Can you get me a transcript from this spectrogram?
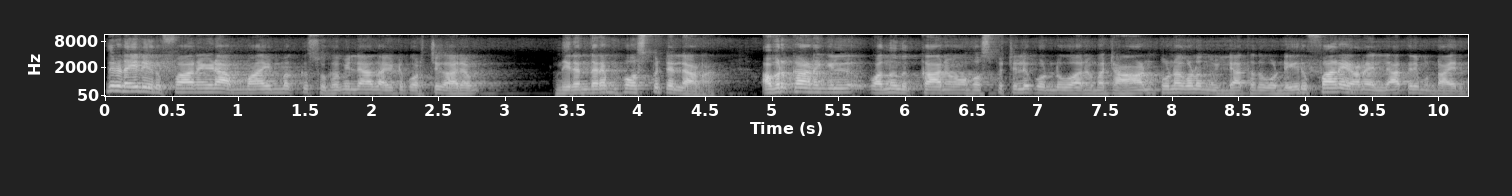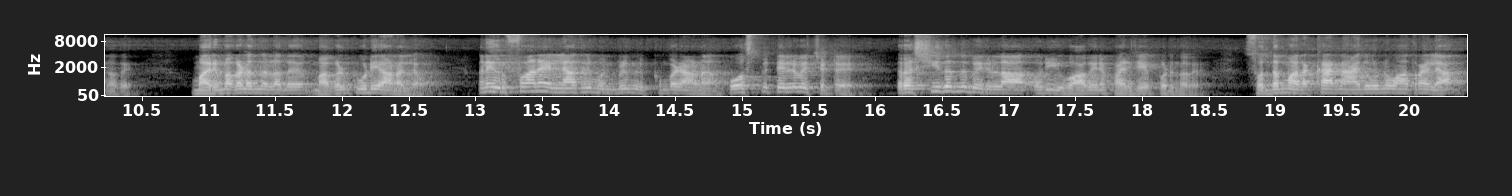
ഇതിനിടയിൽ ഇർഫാനയുടെ അമ്മായിമ്മക്ക് സുഖമില്ലാതായിട്ട് കുറച്ചു കാലം നിരന്തരം ഹോസ്പിറ്റലിലാണ് അവർക്കാണെങ്കിൽ വന്ന് നിൽക്കാനോ ഹോസ്പിറ്റലിൽ കൊണ്ടുപോകാനോ മറ്റ് ആൺതുണകളൊന്നും ഇല്ലാത്തത് കൊണ്ട് ഇർഫാനയാണ് എല്ലാത്തിനും ഉണ്ടായിരുന്നത്. മരുമകൾ എന്നുള്ളത് മകൾ കൂടിയാണല്ലോ. അങ്ങനെ ഇർഫാനെ എല്ലാത്തിനും മുൻപിൽ നിൽക്കുമ്പോഴാണ് ഹോസ്പിറ്റലിൽ വെച്ചിട്ട് റഷീദ് എന്ന പേരുള്ള ഒരു യുവാവിനെ പരിചയപ്പെടുന്നത്. സ്വന്തം മതക്കാരനായതുകൊണ്ട് മാത്രമല്ല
